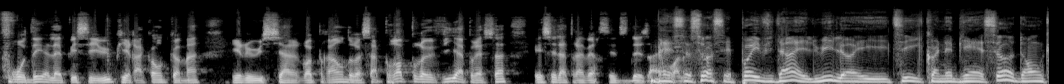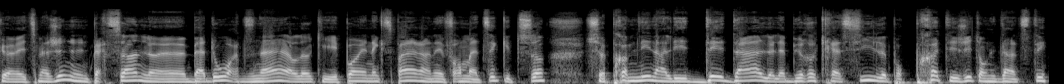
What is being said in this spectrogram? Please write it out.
fraudé à la PCU, puis il raconte comment il réussit à reprendre sa propre vie après ça, et c'est la traversée du désert. Ben, c'est ça, c'est pas évident. Et lui, là, il, il connaît bien ça. Donc, euh, t'imagines une personne, un badaud ordinaire, là, qui est pas un expert en informatique et tout ça, se promener dans les la bureaucratie pour protéger ton identité.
